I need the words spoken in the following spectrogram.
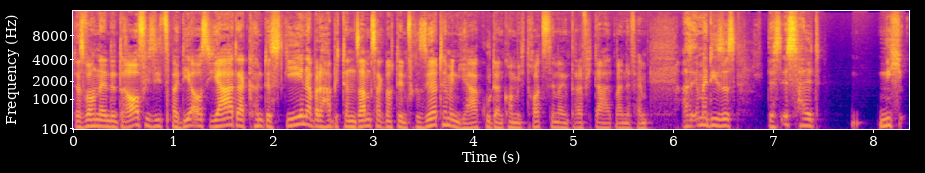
das Wochenende drauf, wie sieht's bei dir aus? Ja, da könnte es gehen, aber da habe ich dann Samstag noch den Friseurtermin. Ja, gut, dann komme ich trotzdem, dann treffe ich da halt meine Family. Also immer dieses, das ist halt nicht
